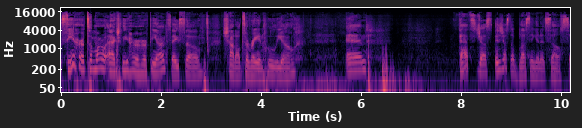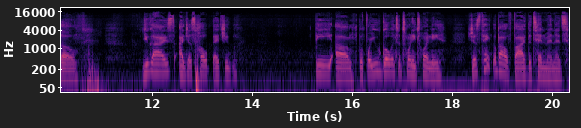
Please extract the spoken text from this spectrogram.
seeing her tomorrow actually her her fiance. So shout out to ray and julio. And that's just it's just a blessing in itself. So you guys i just hope that you be um before you go into 2020 just take about five to 10 minutes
